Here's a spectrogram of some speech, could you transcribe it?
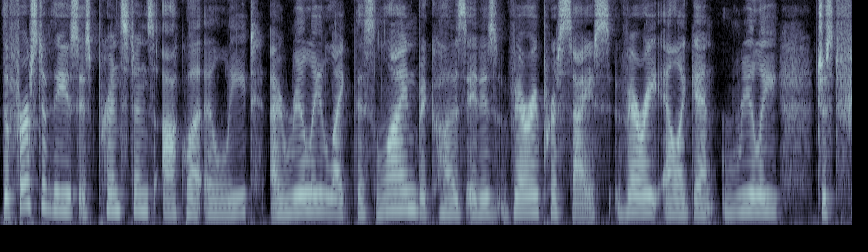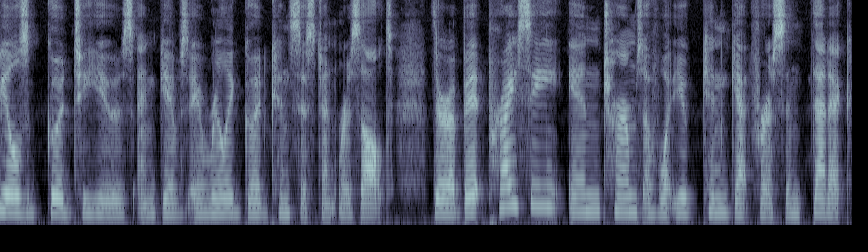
the first of these is Princeton's Aqua Elite. I really like this line because it is very precise, very elegant, really just feels good to use and gives a really good consistent result. They're a bit pricey in terms of what you can get for a synthetic,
